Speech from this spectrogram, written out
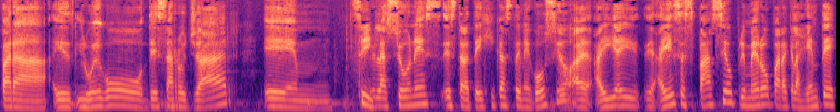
para eh, luego desarrollar eh, sí. relaciones estratégicas de negocio. Ahí hay, hay ese espacio primero para que la gente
